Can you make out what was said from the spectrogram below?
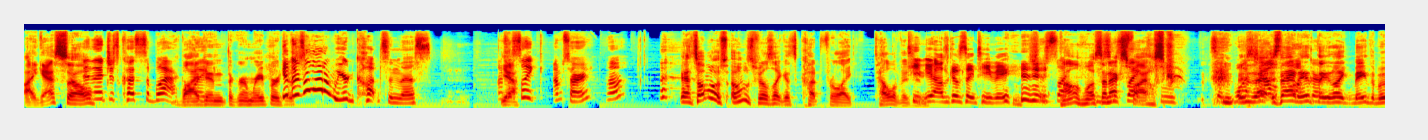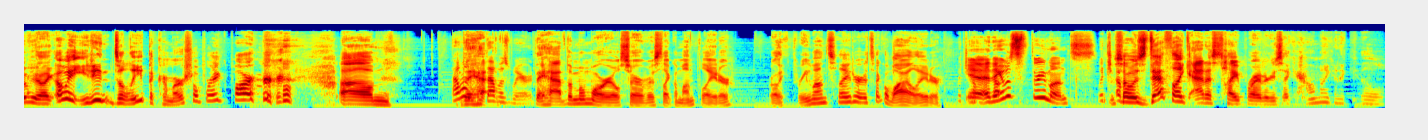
I guess so. and then it just cuts to black. Why like, didn't the Grim Reaper Yeah, just? there's a lot of weird cuts in this. I'm yeah. just like, I'm sorry, huh? yeah, it's almost almost feels like it's cut for like television. Yeah, I was gonna say TV. Just like, Oh, what's an it's X just Files? Like, like, is that, out, is that it? They like made the movie. They're like, oh wait, you didn't delete the commercial break part. um, that was ha- that was weird. they have the memorial service like a month later, or like three months later. It's like a while later. Which yeah, I think it was three months. Which So his death, like at his typewriter, he's like, "How am I gonna kill?"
